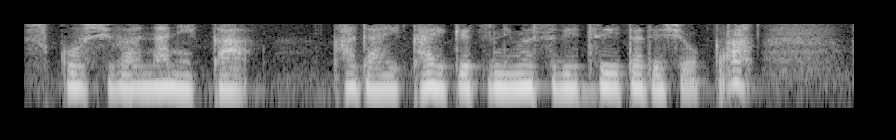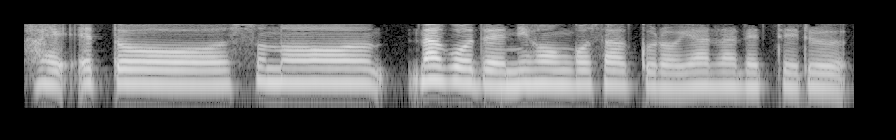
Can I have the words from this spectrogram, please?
少しは何か課題解決に結びついたでしょうか？はい。えっと、その名護で日本語サークルをやられてる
